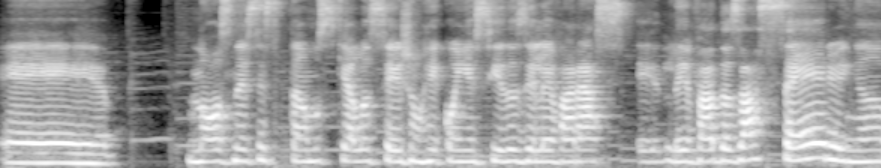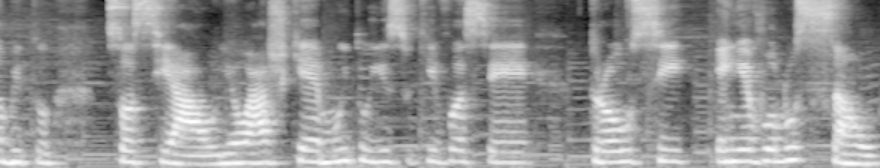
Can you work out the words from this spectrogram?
é, nós necessitamos que elas sejam reconhecidas e levadas a sério em âmbito social. E eu acho que é muito isso que você trouxe em evolução.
